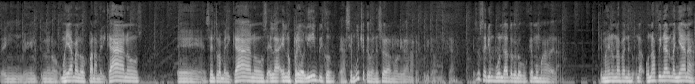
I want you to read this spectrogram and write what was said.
en, en el- en los- ¿cómo se llaman? Los panamericanos, eh, centroamericanos, en, la- en los preolímpicos. Hace mucho que Venezuela no le gana a República Dominicana. Eso sería un buen dato que lo busquemos más adelante. ¿Te imaginas una, una, una final mañana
